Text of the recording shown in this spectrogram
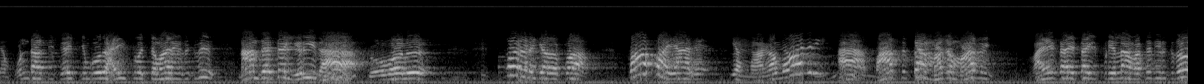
என் பொண்டாட்டி தேய்க்கும் போது ஐஸ் வச்ச மாதிரி இருக்குது. நான் தேய்ச்சா எரியுதா? கோபாலு. நினைக்காதப்பா பாப்பா யாரு? என் மக மாதிரி. பாத்துட்டா மக மாதிரி. வயசாயிட்டா இப்படி எல்லாம் வசதி இருக்குதோ?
